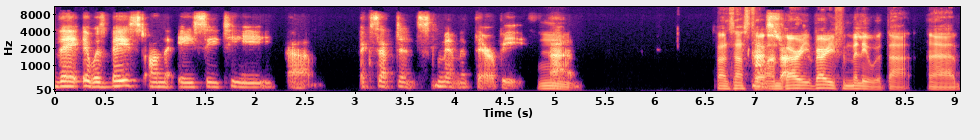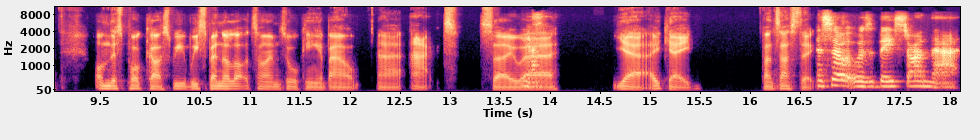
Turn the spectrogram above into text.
They it was based on the ACT um, acceptance commitment therapy. Mm. Uh, Fantastic. I'm very, very familiar with that. Uh, on this podcast, we we spend a lot of time talking about uh, ACT. So, yeah. Uh, yeah, okay, fantastic. And so it was based on that.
